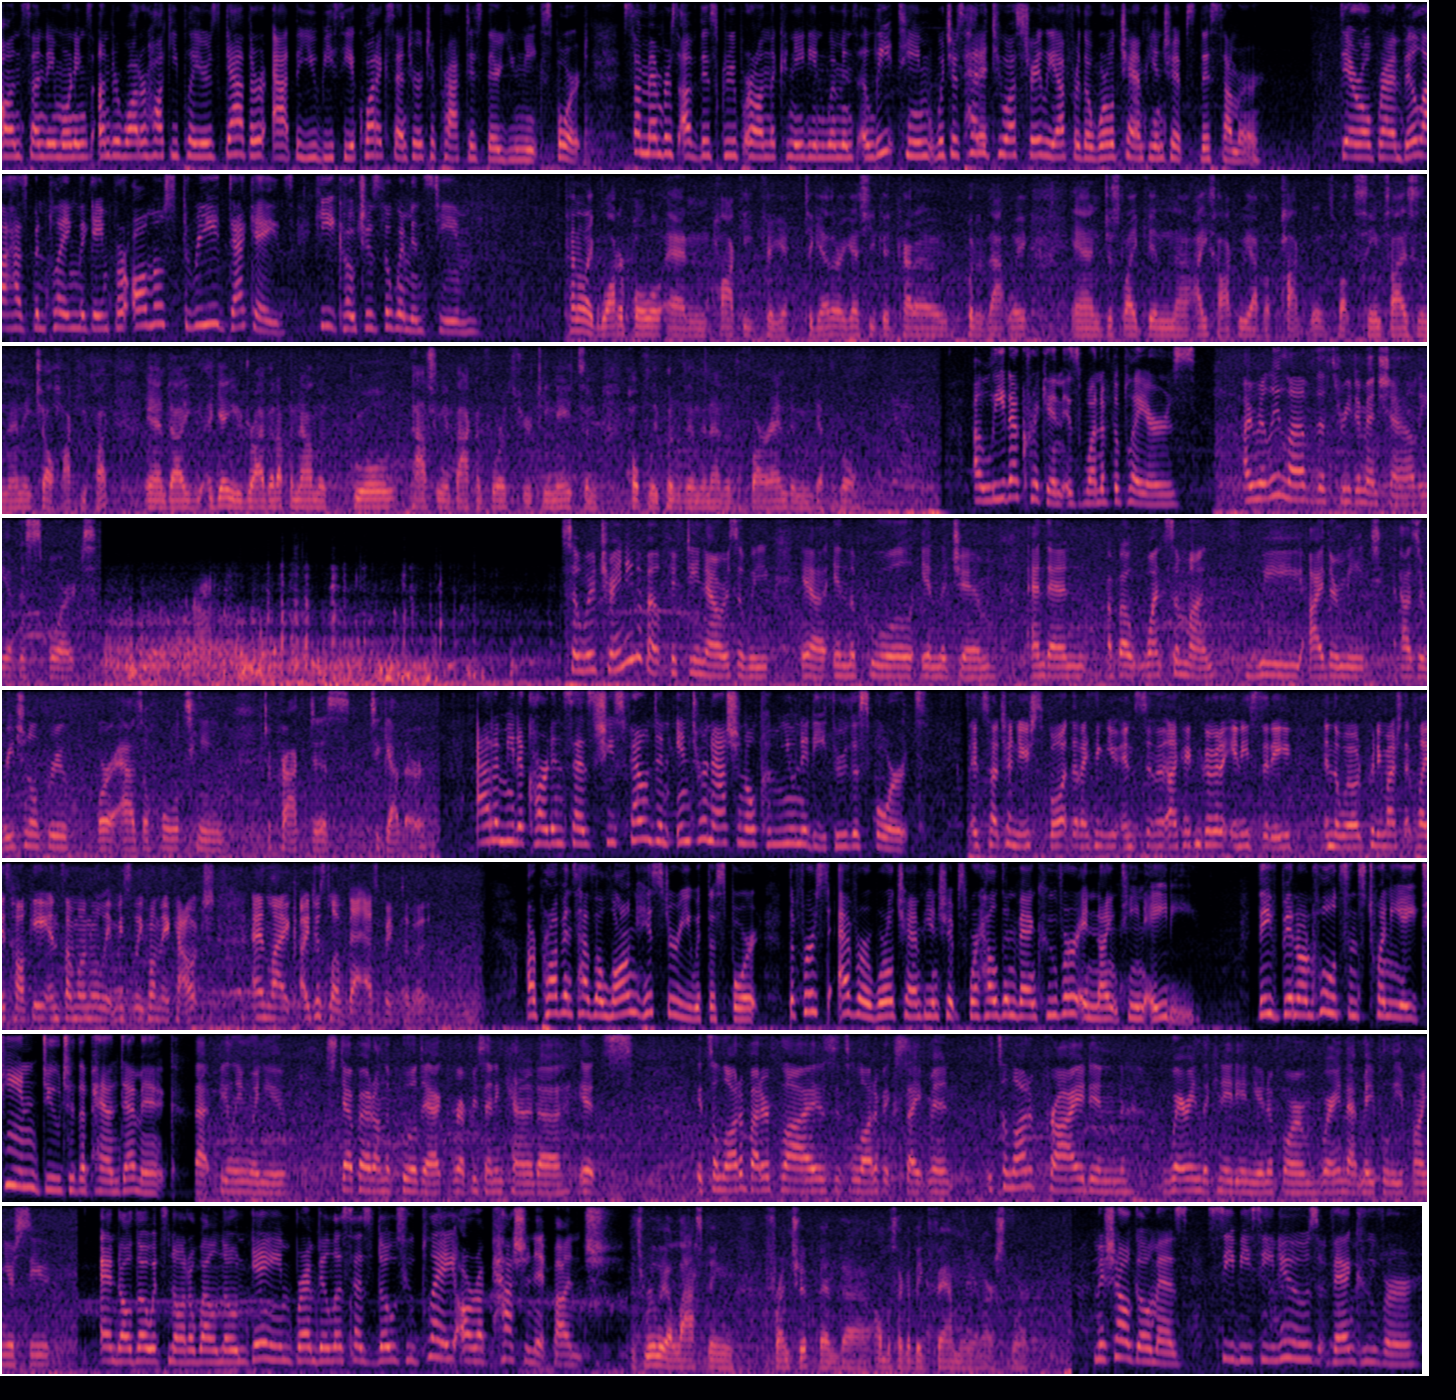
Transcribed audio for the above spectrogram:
On Sunday mornings, underwater hockey players gather at the UBC Aquatic Centre to practice their unique sport. Some members of this group are on the Canadian women's elite team, which is headed to Australia for the World Championships this summer. Daryl Brambilla has been playing the game for almost three decades. He coaches the women's team. Kind of like water polo and hockey together, I guess you could kind of put it that way. And just like in uh, ice hockey, we have a puck that's about the same size as an NHL hockey puck. And uh, again, you drive it up and down the pool, passing it back and forth to your teammates, and hopefully put it in the net at the far end and get the goal. Alita Cricken is one of the players. I really love the three dimensionality of the sport. So we're training about 15 hours a week uh, in the pool, in the gym, and then about once a month we either meet as a regional group or as a whole team to practice together. Adamita Carden says she's found an international community through the sport. It's such a new sport that I think you instantly, like, I can go to any city in the world pretty much that plays hockey and someone will let me sleep on their couch. And, like, I just love that aspect of it. Our province has a long history with the sport. The first ever World Championships were held in Vancouver in 1980. They've been on hold since 2018 due to the pandemic. That feeling when you step out on the pool deck representing Canada, it's it's a lot of butterflies, it's a lot of excitement, it's a lot of pride in wearing the Canadian uniform, wearing that maple leaf on your suit. And although it's not a well-known game, Brambilla says those who play are a passionate bunch it's really a lasting friendship and uh, almost like a big family in our sport. Michelle Gomez, CBC News, Vancouver.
